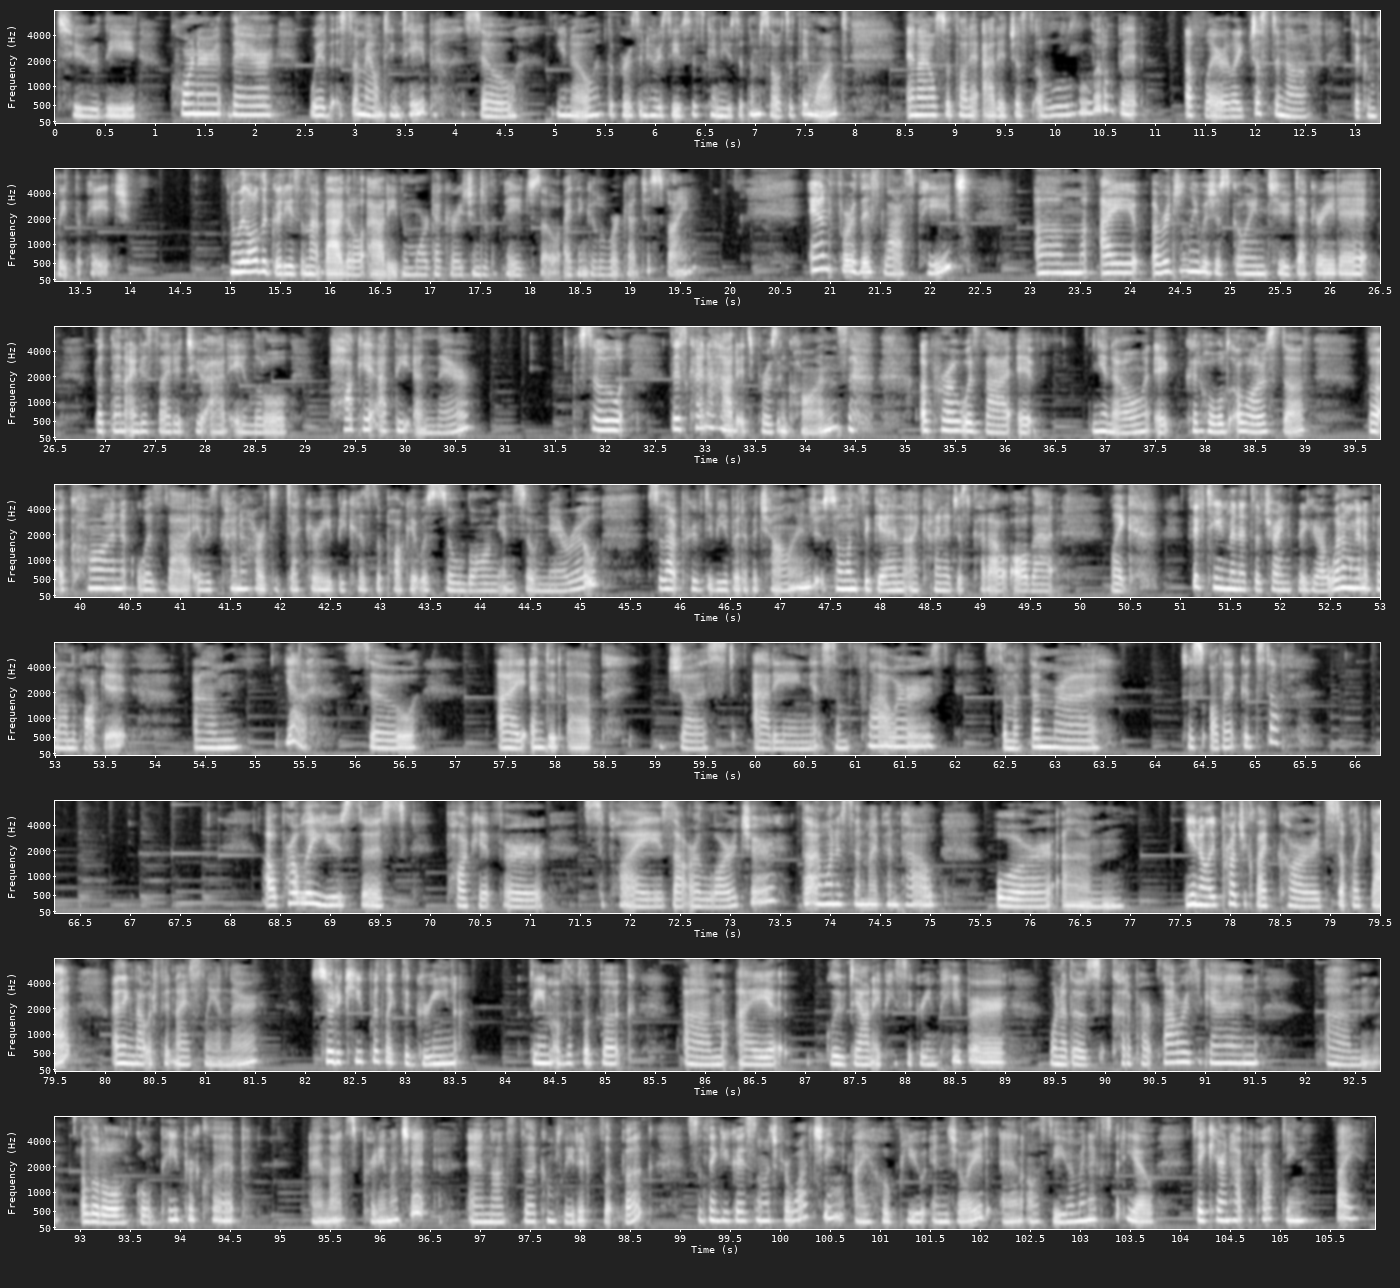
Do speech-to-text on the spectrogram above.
to the corner there with some mounting tape. So, you know, the person who receives this can use it themselves if they want. And I also thought it added just a little bit of flair, like just enough to complete the page. And with all the goodies in that bag, it'll add even more decoration to the page, so I think it'll work out just fine. And for this last page, um, I originally was just going to decorate it, but then I decided to add a little pocket at the end there. So this kind of had its pros and cons. a pro was that it, you know, it could hold a lot of stuff, but a con was that it was kind of hard to decorate because the pocket was so long and so narrow. So that proved to be a bit of a challenge. So once again, I kind of just cut out all that like 15 minutes of trying to figure out what I'm going to put on the pocket. Um, yeah, so I ended up just adding some flowers, some ephemera, just all that good stuff. I'll probably use this pocket for supplies that are larger that I want to send my pen pal or um, you know like project life cards stuff like that I think that would fit nicely in there so to keep with like the green theme of the flip book um, I glued down a piece of green paper, one of those cut apart flowers again, um, a little gold paper clip, and that's pretty much it. And that's the completed flip book. So thank you guys so much for watching. I hope you enjoyed, and I'll see you in my next video. Take care and happy crafting. Bye!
